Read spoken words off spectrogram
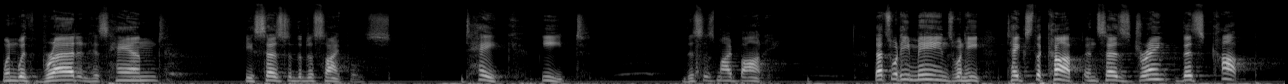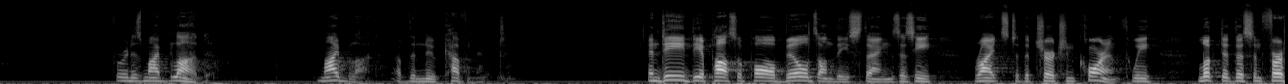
when, with bread in His hand, He says to the disciples, Take, eat, this is my body. That's what He means when He takes the cup and says, Drink this cup, for it is my blood, my blood of the new covenant. Indeed, the Apostle Paul builds on these things as he writes to the church in Corinth. We looked at this in 1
